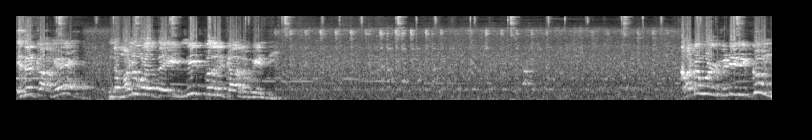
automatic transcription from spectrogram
எதற்காக? இந்த மனுகுலத்தை மீட்பதற்காக வேண்டி. கடவுள் விடுவிக்கும்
